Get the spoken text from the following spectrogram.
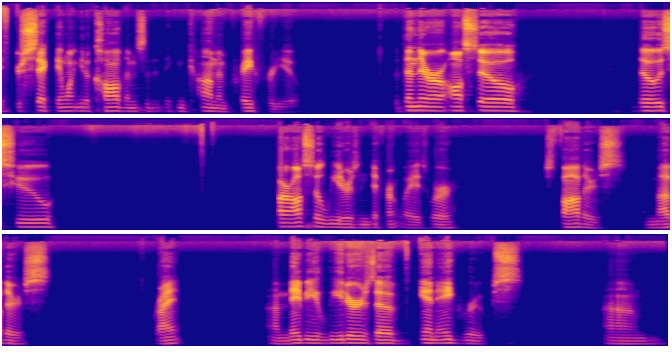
If you're sick, they want you to call them so that they can come and pray for you. But then there are also those who are also leaders in different ways. We're fathers and mothers, right? Um, maybe leaders of DNA groups, um,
